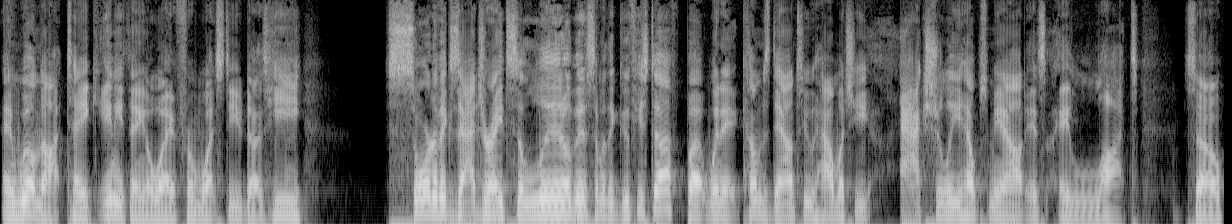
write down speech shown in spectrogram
and will not take anything away from what Steve does. He sort of exaggerates a little bit some of the goofy stuff, but when it comes down to how much he actually helps me out, it's a lot. So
